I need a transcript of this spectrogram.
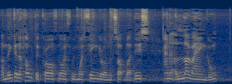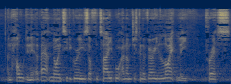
I'm then going to hold the craft knife with my finger on the top like this and at a low angle and holding it about 90 degrees off the table and I'm just going to very lightly press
